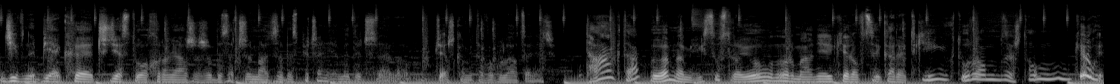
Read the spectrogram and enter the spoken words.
dziwny bieg e, 30 ochroniarzy, żeby zatrzymać zabezpieczenie medyczne. No, ciężko mi to w ogóle oceniać. Tak, tak, byłem na miejscu w stroju normalnie kierowcy karetki, którą zresztą kieruję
